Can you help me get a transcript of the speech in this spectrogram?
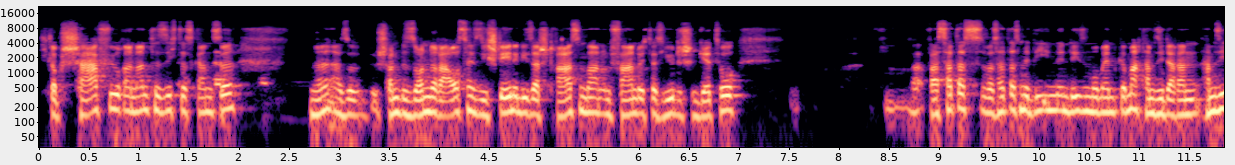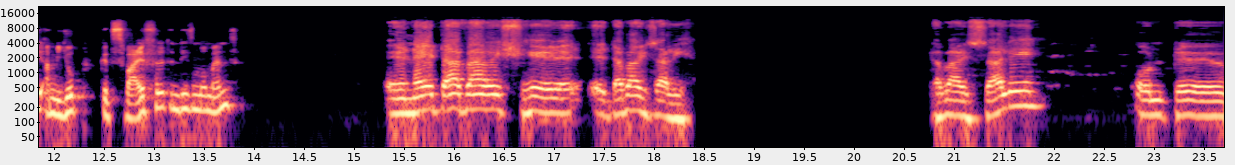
ich glaube, Scharführer nannte sich das Ganze. Ne? Also schon besondere Auszeichnungen. Sie stehen in dieser Straßenbahn und fahren durch das jüdische Ghetto. Was hat das, was hat das mit Ihnen in diesem Moment gemacht? Haben Sie daran, haben Sie am Jupp gezweifelt in diesem Moment? Äh, nee, da war ich, äh, da war ich Sally. Da war ich Sally und äh,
